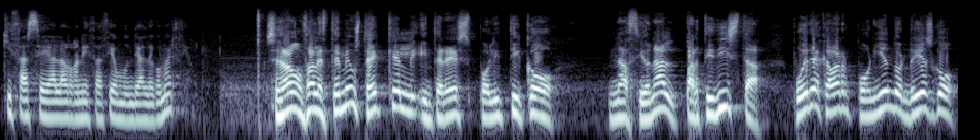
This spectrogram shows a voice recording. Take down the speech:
quizás sea la Organización Mundial de Comercio. Señora González, ¿teme usted que el interés político nacional, partidista, puede acabar poniendo en riesgo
